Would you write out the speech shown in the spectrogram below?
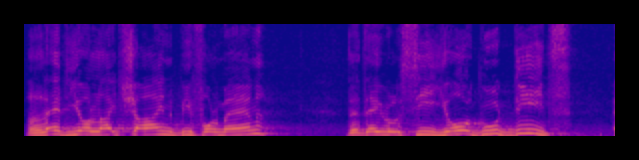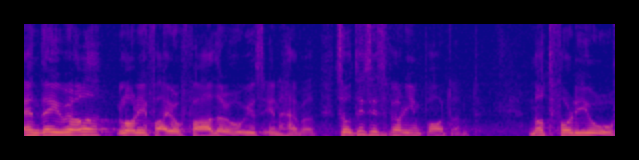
Let your light shine before men, that they will see your good deeds and they will glorify your Father who is in heaven. So this is very important, not for you,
